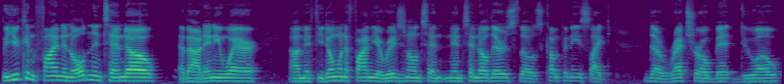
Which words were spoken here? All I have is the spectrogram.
But you can find an old Nintendo about anywhere. Um, if you don't want to find the original Nintendo, there's those companies like the Retrobit Duo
